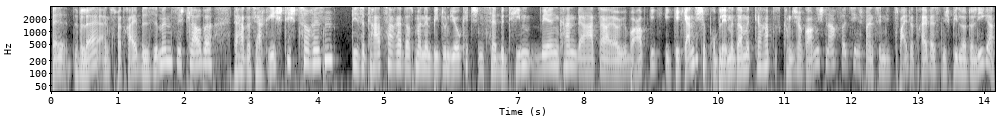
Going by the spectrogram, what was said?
Bill, Bill, 1, 2, 3, Bill Simmons, ich glaube, der hat das ja richtig zerrissen, diese Tatsache, dass man den Beat und Jokic ins selbe Team wählen kann. Der hat ja überhaupt gig- gigantische Probleme damit gehabt, das konnte ich auch gar nicht nachvollziehen. Ich meine, es sind die zwei der drei besten Spieler der Liga.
